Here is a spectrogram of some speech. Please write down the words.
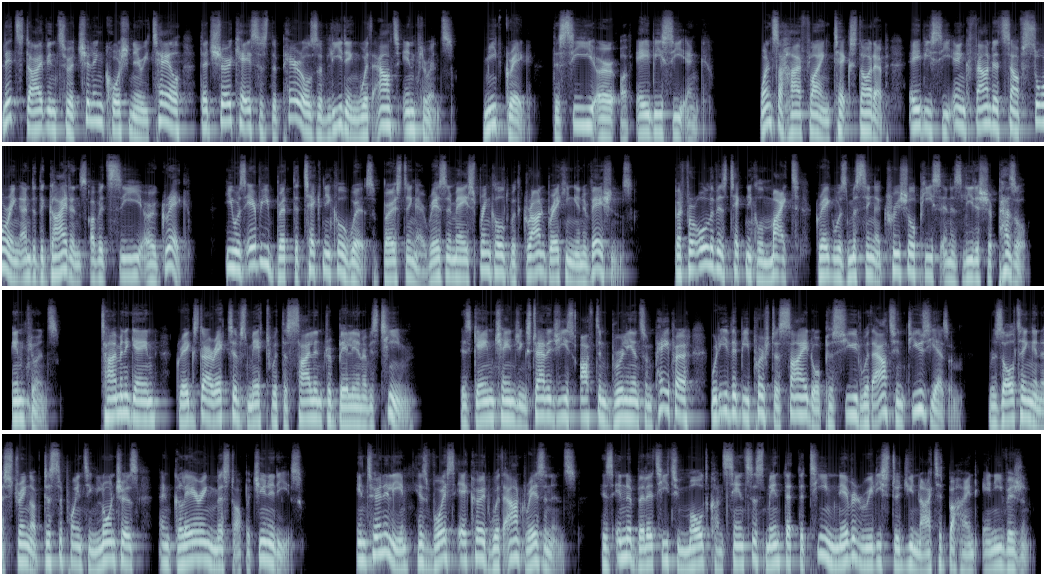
Let's dive into a chilling cautionary tale that showcases the perils of leading without influence. Meet Greg, the CEO of ABC Inc. Once a high flying tech startup, ABC Inc. found itself soaring under the guidance of its CEO, Greg. He was every bit the technical whiz, boasting a resume sprinkled with groundbreaking innovations. But for all of his technical might, Greg was missing a crucial piece in his leadership puzzle influence. Time and again, Greg's directives met with the silent rebellion of his team. His game changing strategies, often brilliant on paper, would either be pushed aside or pursued without enthusiasm, resulting in a string of disappointing launches and glaring missed opportunities. Internally, his voice echoed without resonance, his inability to mold consensus meant that the team never really stood united behind any vision,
